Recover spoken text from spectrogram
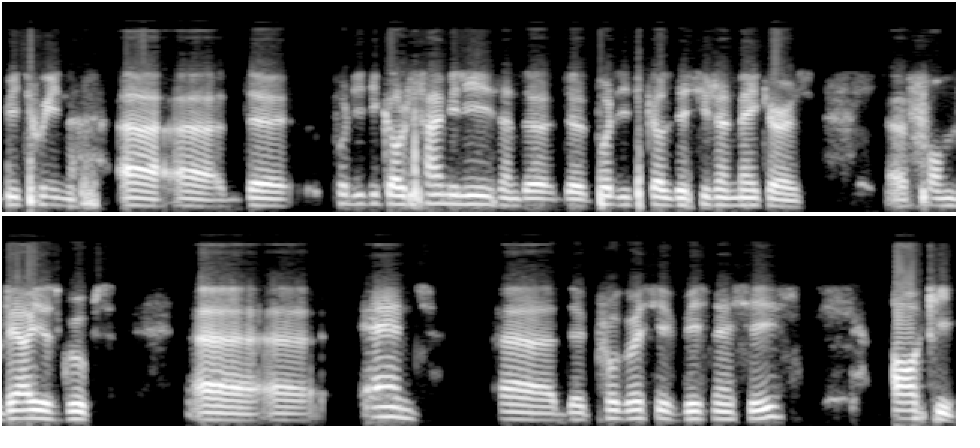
between the political families and the, the political decision makers from various groups and the progressive businesses are key.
